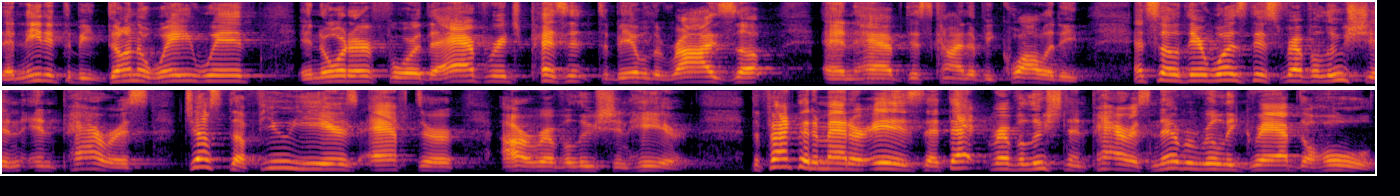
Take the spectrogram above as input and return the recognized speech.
that needed to be done away with in order for the average peasant to be able to rise up and have this kind of equality. And so there was this revolution in Paris just a few years after our revolution here. The fact of the matter is that that revolution in Paris never really grabbed a hold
